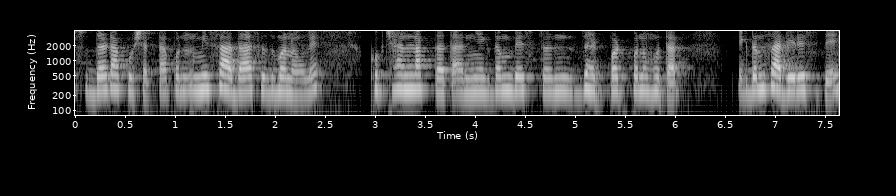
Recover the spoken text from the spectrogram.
सुद्धा टाकू शकता पण मी साधा असंच बनवलं आहे खूप छान लागतात आणि एकदम बेस्ट झटपट पण होतात. एकदम साधी रेसिपी आहे.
